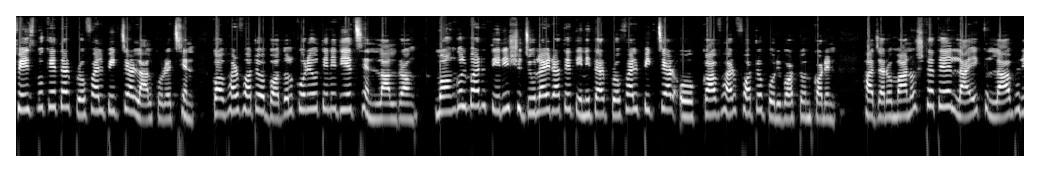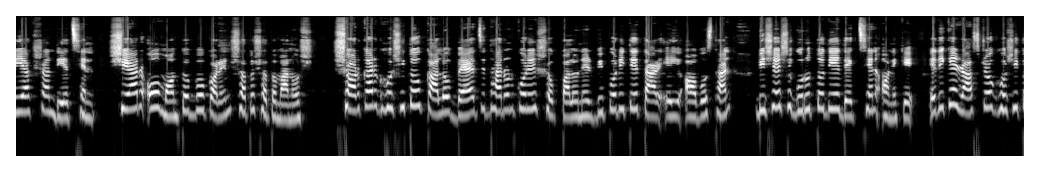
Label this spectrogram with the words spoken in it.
ফেসবুকে তার প্রোফাইল পিকচার লাল করেছেন। কভার ফটো বদল করেও তিনি দিয়েছেন লাল রং। মঙ্গলবার তিরিশ জুলাই রাতে তিনি তার প্রোফাইল পিকচার ও কভার ফটো পরিবর্তন করেন। হাজারো মানুষ তাতে লাইক, লাভ, রিয়াকশন দিয়েছেন। শেয়ার ও মন্তব্য করেন শত শত মানুষ। সরকার ঘোষিত কালো ব্যাজ ধারণ করে শোক পালনের বিপরীতে তার এই অবস্থান বিশেষ গুরুত্ব দিয়ে দেখছেন অনেকে। এদিকে রাষ্ট্র ঘোষিত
